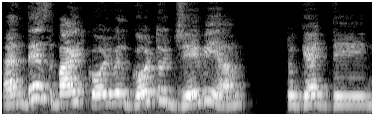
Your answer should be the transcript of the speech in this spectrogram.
And this bytecode will go to JVM to get the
